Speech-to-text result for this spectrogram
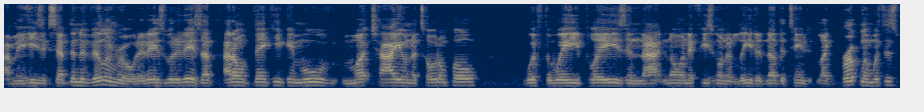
I mean, he's accepting the villain role. It is what it is. I, I don't think he can move much higher on the totem pole, with the way he plays and not knowing if he's going to lead another team. Like Brooklyn with this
